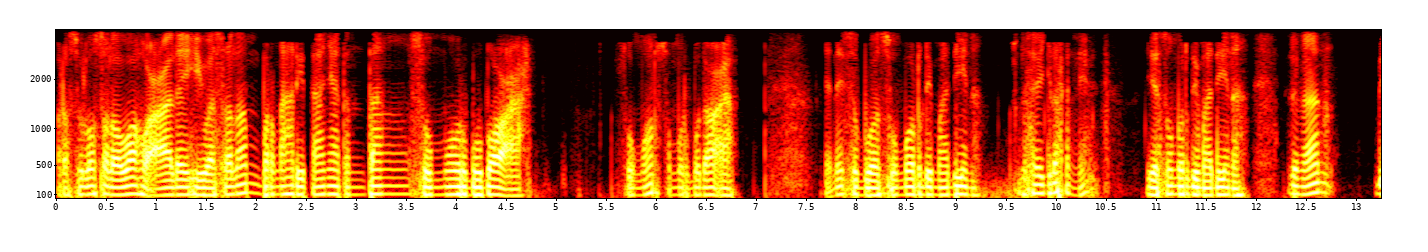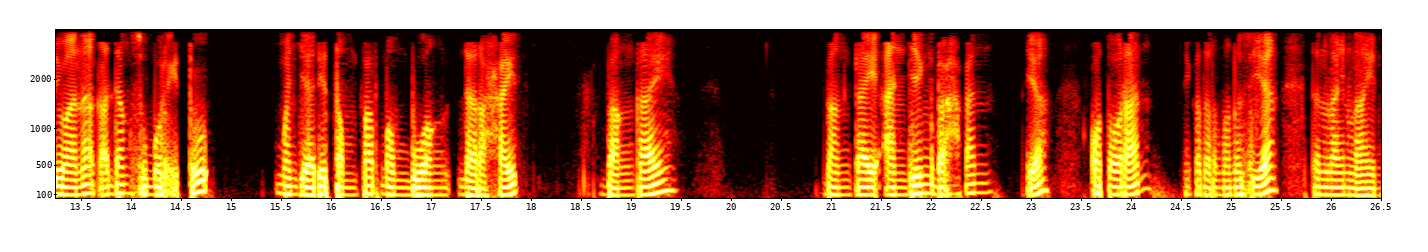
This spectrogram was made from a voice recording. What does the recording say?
Rasulullah Shallallahu Alaihi Wasallam pernah ditanya tentang sumur budaah. Sumur, sumur budaah. Ini sebuah sumur di Madinah. Sudah saya jelaskan ya. Ya sumur di Madinah. Dengan di mana kadang sumur itu menjadi tempat membuang darah haid, bangkai, bangkai anjing bahkan ya kotoran ini kotoran manusia dan lain-lain.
